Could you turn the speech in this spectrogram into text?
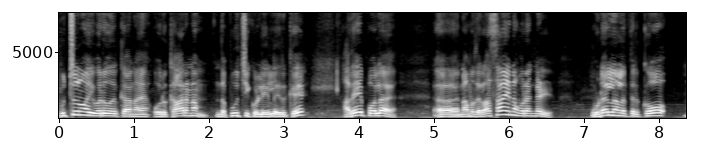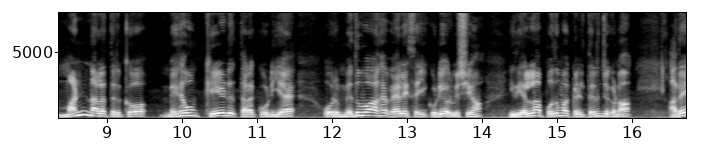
புற்றுநோய் வருவதற்கான ஒரு காரணம் இந்த பூச்சிக்கொல்லிகள் இருக்குது அதே போல் நமது ரசாயன உரங்கள் உடல் நலத்திற்கோ மண் நலத்திற்கோ மிகவும் கேடு தரக்கூடிய ஒரு மெதுவாக வேலை செய்யக்கூடிய ஒரு விஷயம். இது எல்லாம் பொதுமக்கள் தெரிஞ்சுக்கணும். அதே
